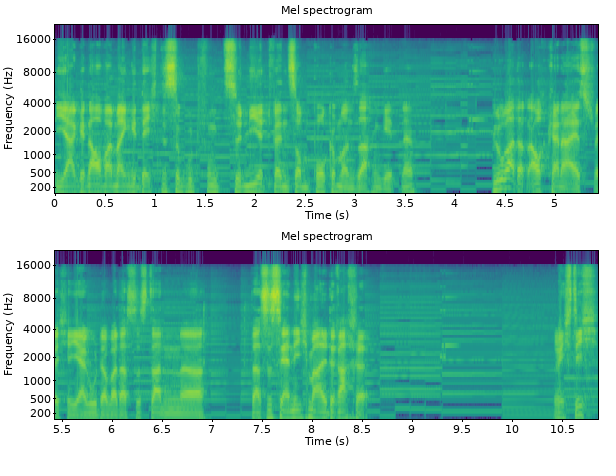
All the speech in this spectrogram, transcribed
Ja, genau, weil mein Gedächtnis so gut funktioniert, wenn es um Pokémon-Sachen geht, ne? Glurat hat auch keine Eisschwäche. Ja gut, aber das ist dann... Äh, das ist ja nicht mal Drache. Richtig?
